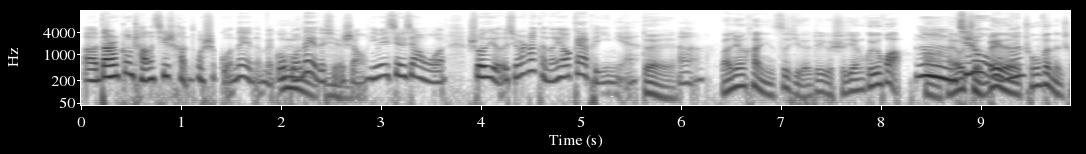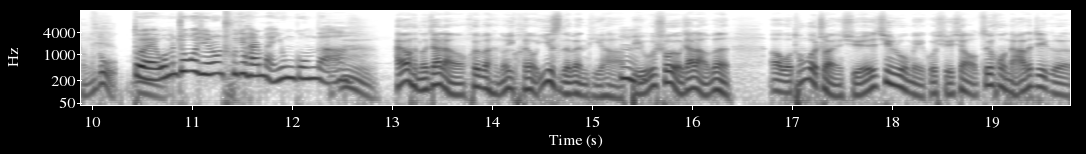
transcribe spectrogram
呃，当然更长的其实很多是国内的，美国国内的嗯学生，因为就像我说的，有的学生他可能要 gap 一年，对，嗯，完全看你自己的这个时间规划啊，嗯其实还有准备我们的充分的程度。对嗯。我们中国学生出去还是蛮用功的啊，嗯，还有很多家长会问很多很有意思的问题哈，嗯。比如说有家长问，呃，我通过转学进入美国学校，最后拿的这个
